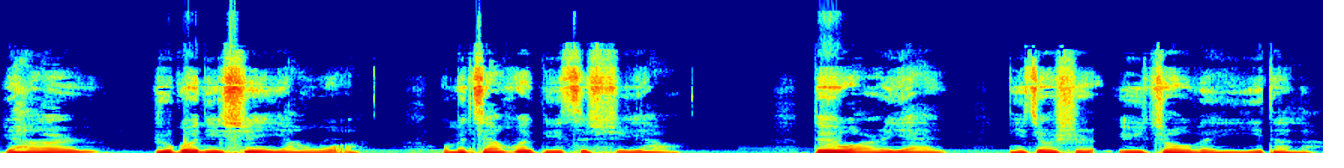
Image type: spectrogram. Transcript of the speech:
然而，如果你驯养我，我们将会彼此需要。对我而言，你就是宇宙唯一的了。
